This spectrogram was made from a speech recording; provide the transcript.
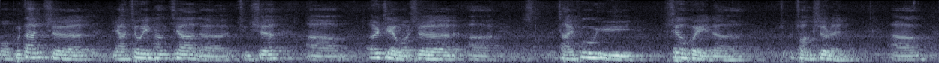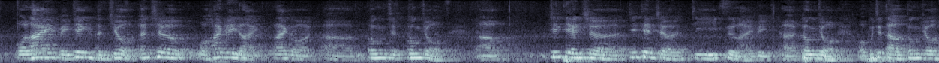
我不但是亚洲银行家的主持，呃，而且我是呃财富与社会的创始人，呃，我来北京很久，但是我还没来来过呃东东九，呃。今天是今天是第一次来北呃东九，我不知道东九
